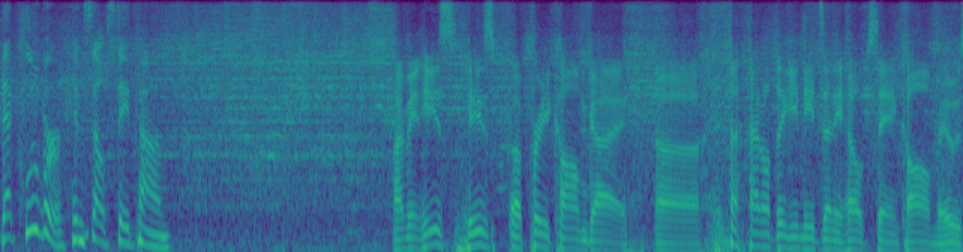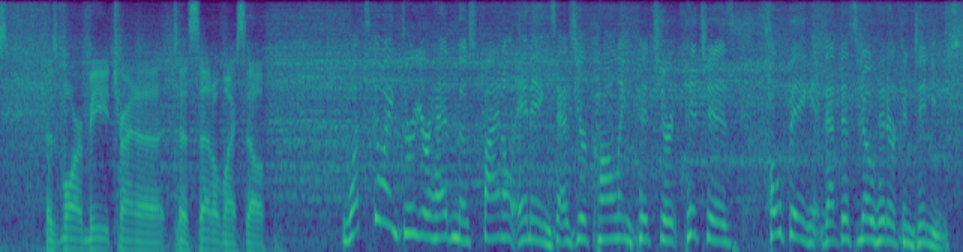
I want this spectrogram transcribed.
that Kluber himself stayed calm? I mean, he's he's a pretty calm guy. Uh, I don't think he needs any help staying calm. It was it was more me trying to to settle myself. What's going through your head in those final innings as you're calling pitcher, pitches, hoping that this no-hitter continues?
